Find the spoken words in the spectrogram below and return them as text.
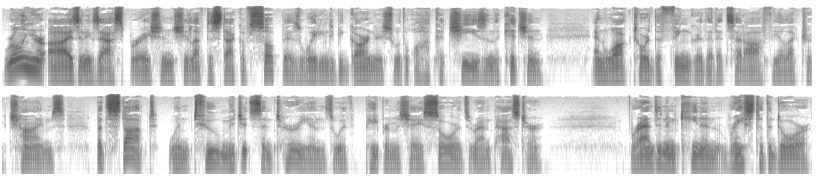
Rolling her eyes in exasperation, she left a stack of sopes waiting to be garnished with Oaxaca cheese in the kitchen and walked toward the finger that had set off the electric chimes, but stopped when two midget centurions with paper mache swords ran past her. Brandon and Keenan raced to the door,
